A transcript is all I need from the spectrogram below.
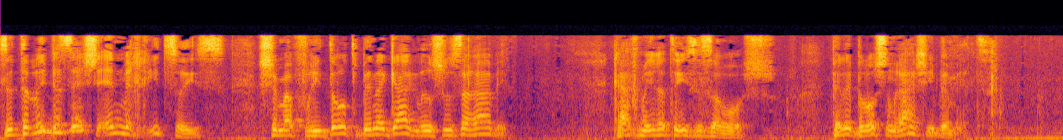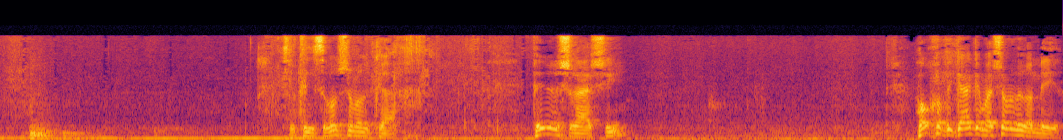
זה תלוי בזה שאין מחיצויס שמפרידות בין הגג לרשוס הרבי. כך מאיר התאיסס הראש. פלא בלושן רש"י באמת. אז התאיסס הראש אומר כך, פרש רש"י, הוכה בגג המשום לרמיר,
